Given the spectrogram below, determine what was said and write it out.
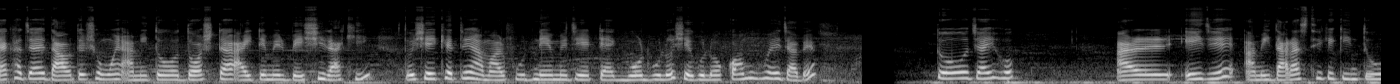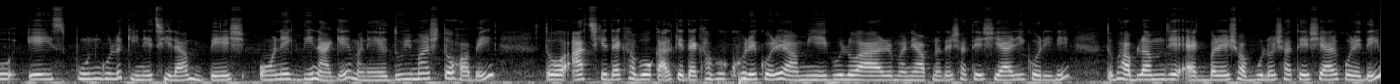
দেখা যায় দাওয়াতের সময় আমি তো দশটা আইটেমের বেশি রাখি। তো সেই ক্ষেত্রে আমার ফুড নেমে যে ট্যাগ বোর্ডগুলো সেগুলো কম হয়ে যাবে। তো যাই হোক, আর এই যে আমি দারাজ থেকে কিন্তু এই স্পুনগুলো কিনেছিলাম বেশ অনেক দিন আগে মানে দুই মাস তো হবেই। তো আজকে দেখাবো, কালকে দেখাবো করে করে আমি এগুলো আর মানে আপনাদের সাথে শেয়ারই করিনি। তো ভাবলাম যে একবারে সবগুলোর সাথে শেয়ার করে দিই।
